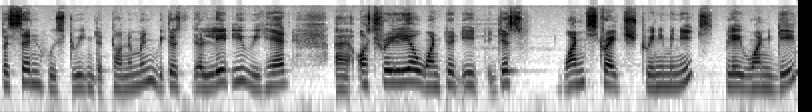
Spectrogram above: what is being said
person who's doing the tournament because the, lately we had uh, Australia wanted it just one stretch, twenty minutes, play one game,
